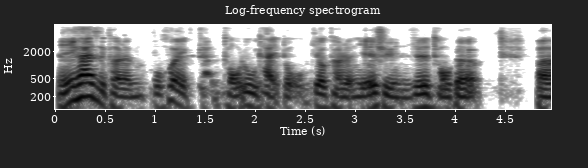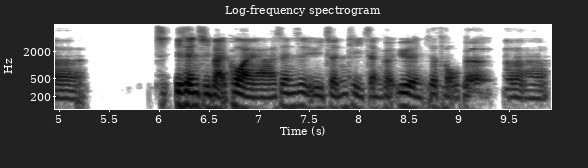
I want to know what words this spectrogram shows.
你一开始可能不会敢投入太多，就可能也许你就是投个呃几一千几百块啊，甚至于整体整个月你就投个呃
